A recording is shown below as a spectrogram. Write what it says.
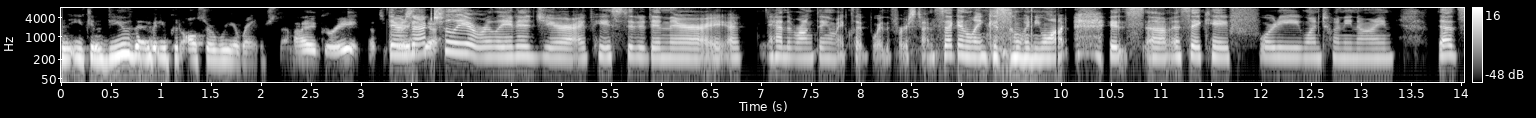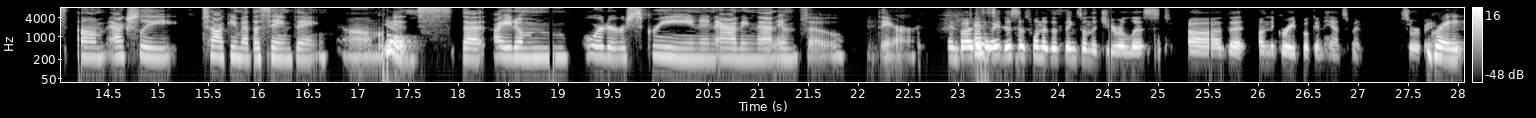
and you can view them, but you could also rearrange them. I agree. That's There's great. yeah. actually a related JIRA. I pasted it in there. I, I had the wrong thing in my clipboard the first time. Second link is the one you want. It's um, SAK 4129. That's um, actually talking about the same thing. Um, Yes. It's that item order screen and adding that info there. And by the And- way, this is one of the things on the JIRA list uh, that on the gradebook enhancement survey. Great,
